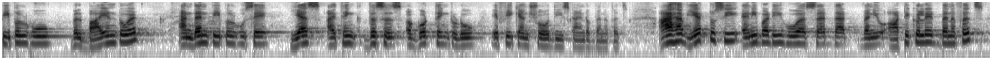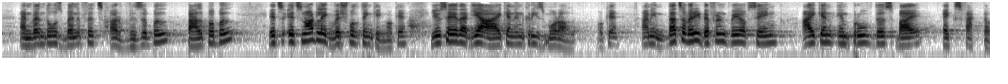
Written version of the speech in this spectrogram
people who will buy into it, and then people who say, yes, I think this is a good thing to do if we can show these kind of benefits. I have yet to see anybody who has said that when you articulate benefits and when those benefits are visible, palpable, it's, it's not like wishful thinking, okay? You say that, yeah, I can increase morale, okay? I mean, that's a very different way of saying, I can improve this by X factor.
